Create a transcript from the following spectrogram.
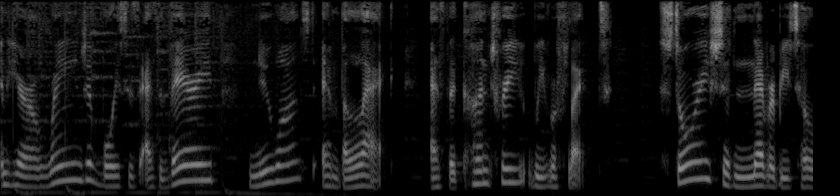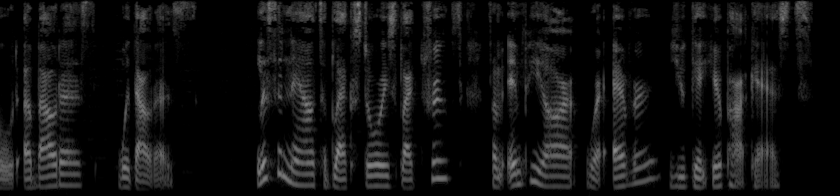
and hear a range of voices as varied, nuanced, and Black as the country we reflect. Stories should never be told about us without us. Listen now to Black Stories, Black Truths from NPR wherever you get your podcasts.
